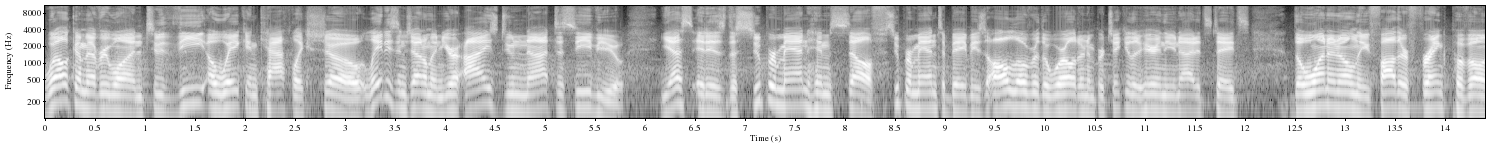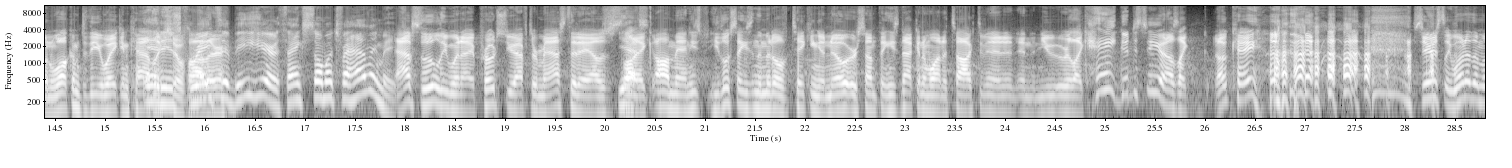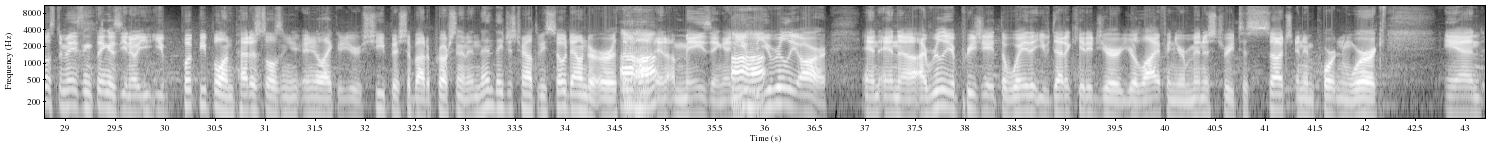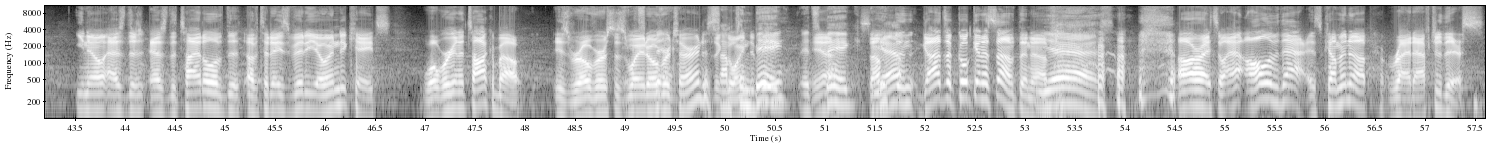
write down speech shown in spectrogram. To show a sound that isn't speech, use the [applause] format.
Welcome, everyone, to the Awakened Catholic Show. Ladies and gentlemen, your eyes do not deceive you. Yes, it is the Superman himself, Superman to babies all over the world, and in particular here in the United States the one and only Father Frank Pavone. Welcome to the Awakened Catholic Show, Father. It is great to be here. Thanks so much for having me. Absolutely. When I approached you after Mass today, I was yes. like, oh man, he looks like he's in the middle of taking a note or something. He's not going to want to talk to me. And, and, you were like, hey, good to see you. And I was like, okay. [laughs] Seriously, one of the most amazing things is, you know, you, you put people on pedestals and, you, are like, you're sheepish about approaching them. And then they just turn out to be so down to earth and, uh-huh. and amazing. And uh-huh. you, you really are. And, and uh, I really appreciate the way that you've dedicated your, your life and your ministry to such an important work. And you know, as the as the title of the of today's video indicates, what we're going to talk about is Roe versus Wade overturned. Is something it going to big. be? It's yeah. big. Something. Yep. God's a cooking of something up. Yes. [laughs] all right. So all of that is coming up right after this.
